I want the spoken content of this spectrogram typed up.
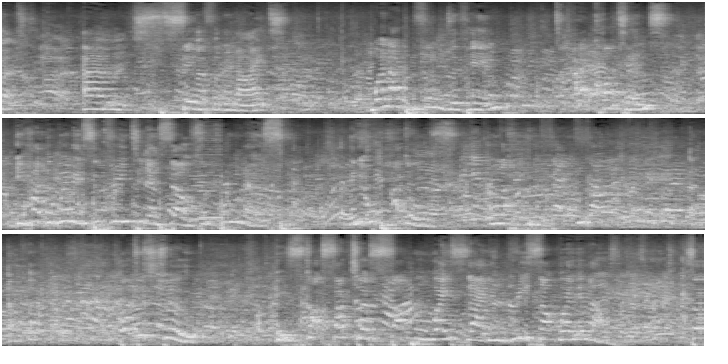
um, singer for the night. When I performed with him at Cottons, you had the women secreting themselves in corners, in little puddles, all But it's true. He's got such a supple waistline and grease up well enough. So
